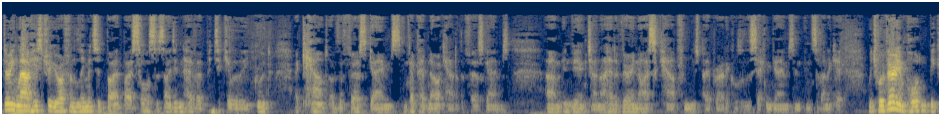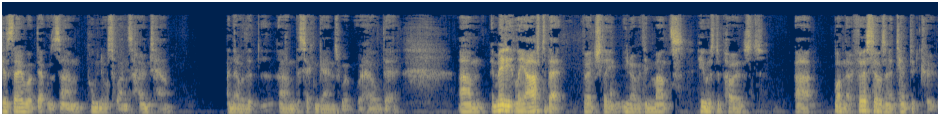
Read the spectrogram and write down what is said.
doing Lao history, you're often limited by, by sources. I didn't have a particularly good account of the first games. In fact, I had no account of the first games um, in Vientiane. I had a very nice account from newspaper articles of the second games in, in Savannakhet, which were very important because they were that was um, Phoumi hometown, and they were the, um, the second games were, were held there. Um, immediately after that, virtually you know within months, he was deposed. Uh, well, no, first there was an attempted coup,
